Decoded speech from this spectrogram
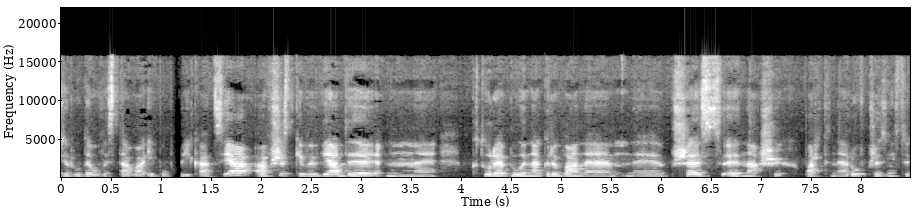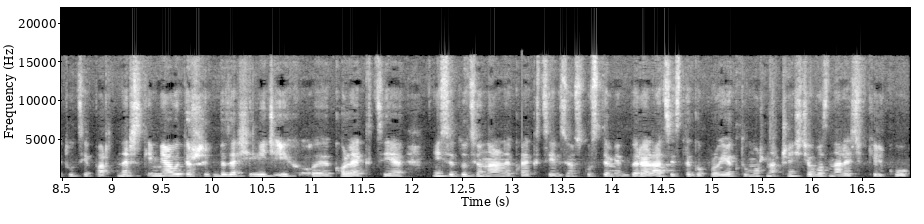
źródeł, wystawa i publikacja, a wszystkie wywiady, mm, które były nagrywane mm, przez naszych partnerów, przez instytucje partnerskie, miały też jakby zasilić ich e, kolekcje, instytucjonalne kolekcje. W związku z tym, jakby relacje z tego projektu można częściowo znaleźć w kilku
